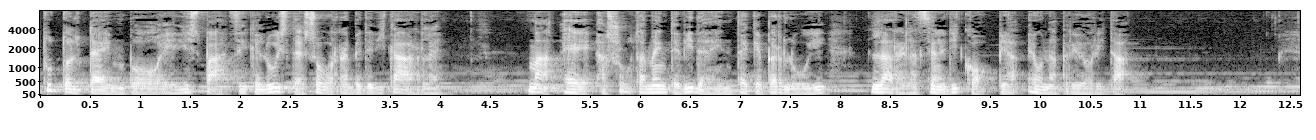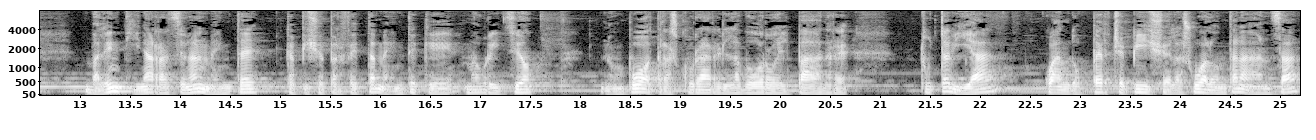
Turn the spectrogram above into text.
tutto il tempo e gli spazi che lui stesso vorrebbe dedicarle, ma è assolutamente evidente che per lui la relazione di coppia è una priorità. Valentina razionalmente capisce perfettamente che Maurizio non può trascurare il lavoro e il padre, tuttavia, quando percepisce la sua lontananza,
